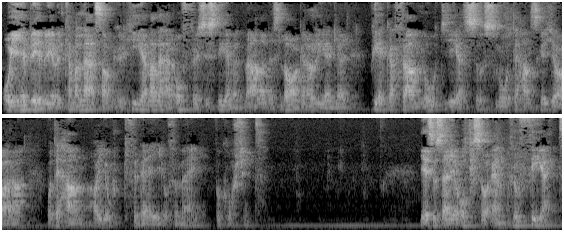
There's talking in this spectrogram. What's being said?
Och i Hebreerbrevet kan man läsa om hur hela det här offersystemet med alla dess lagar och regler pekar fram mot Jesus, mot det han ska göra, mot det han har gjort för dig och för mig på korset. Jesus är ju också en profet.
